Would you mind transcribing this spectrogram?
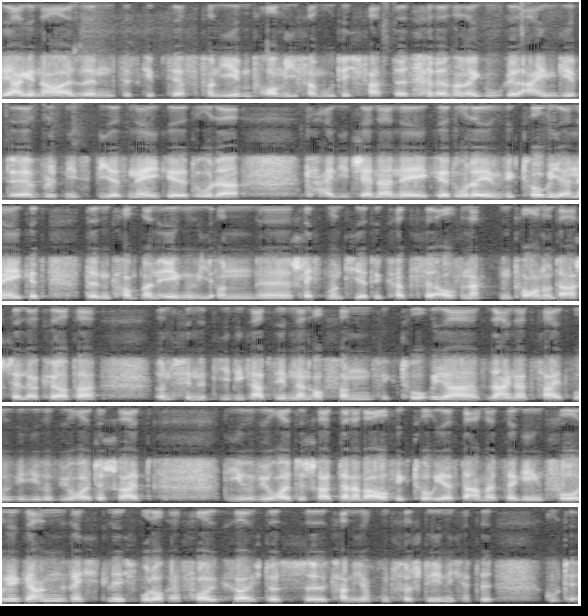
Ja, genau. Also ähm, das gibt's ja von jedem Promi, vermute ich fast. Also, wenn man bei Google eingibt, äh, Britney Spears Naked oder Kylie Jenner Naked oder eben Victoria Naked, dann kommt man irgendwie an äh, schlecht montierte Köpfe auf nackten Pornodarstellerkörper und findet die. Die gab's eben dann auch von Victoria seinerzeit, wohl wie die Revue heute schreibt. Die Revue heute schreibt dann aber auch, Victoria ist damals dagegen vorgegangen, rechtlich, wohl auch erfolgreich. Das äh, kann ich auch gut verstehen. Ich hätte, gut, äh,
